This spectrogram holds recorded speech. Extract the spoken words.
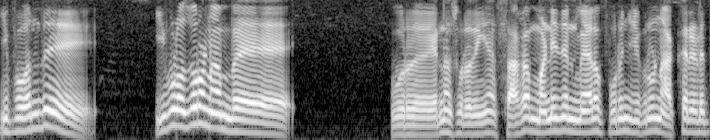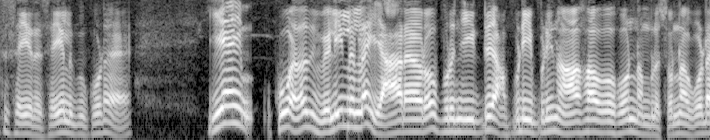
இப்போ வந்து இவ்வளோ தூரம் நம்ம ஒரு என்ன சொல்கிறதுங்க சக மனிதன் மேலே புரிஞ்சுக்கணும்னு அக்கறை எடுத்து செய்கிற செயலுக்கு கூட ஏன் கூ அதாவது வெளியிலலாம் யார் யாரோ புரிஞ்சுக்கிட்டு அப்படி இப்படின்னு ஆகா ஓகோன்னு நம்மளை சொன்னால் கூட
